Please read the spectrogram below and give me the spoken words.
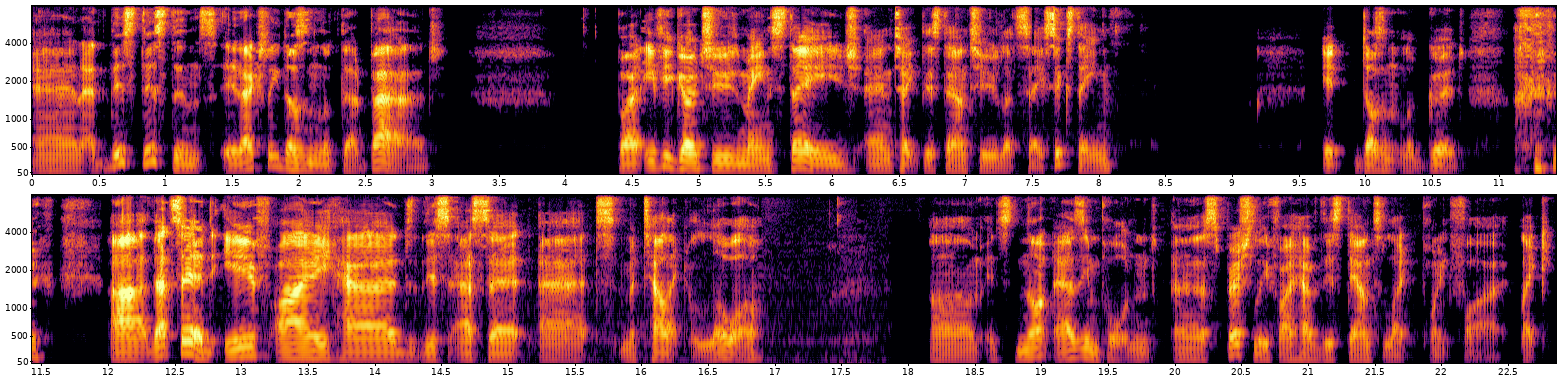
And at this distance, it actually doesn't look that bad. But if you go to the main stage and take this down to, let's say, 16, it doesn't look good. uh, that said, if I had this asset at metallic lower, um, it's not as important, uh, especially if I have this down to like 0.5, like,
